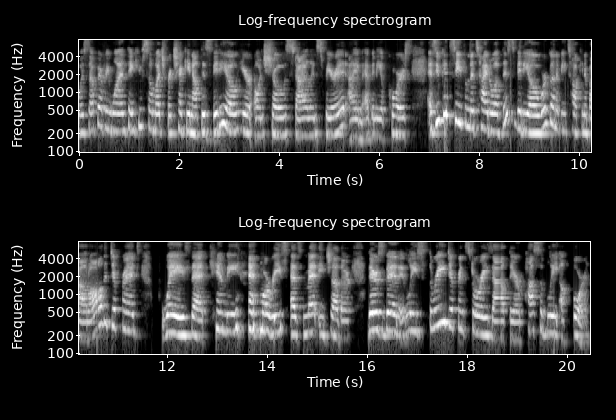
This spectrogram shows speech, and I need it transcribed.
What's up, everyone? Thank you so much for checking out this video here on Show Style and Spirit. I am Ebuni, of course. As you can see from the title of this video, we're going to be talking about all the different ways that Kimmi and Maurice has met each other. There's been at least three different stories out there, possibly a fourth.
